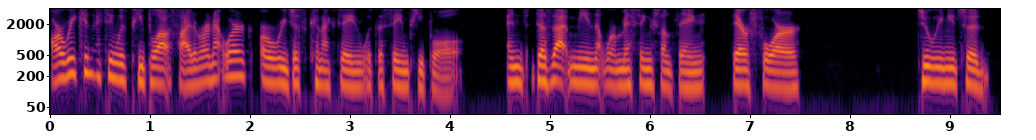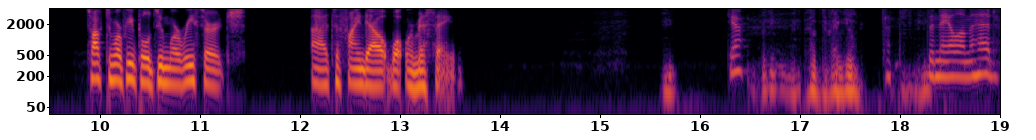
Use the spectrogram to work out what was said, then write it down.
are we connecting with people outside of our network or are we just connecting with the same people and does that mean that we're missing something therefore do we need to talk to more people, do more research uh, to find out what we're missing? Yeah. That's the nail on the head.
